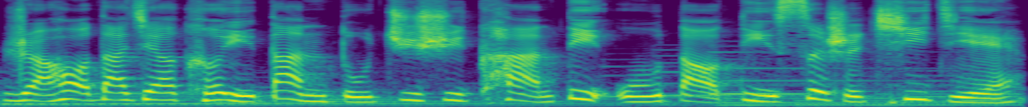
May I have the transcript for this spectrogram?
然后大家可以单独继续看第五到第四十七节。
